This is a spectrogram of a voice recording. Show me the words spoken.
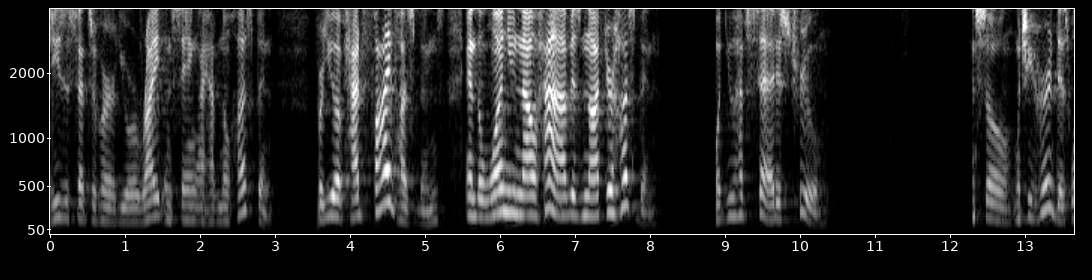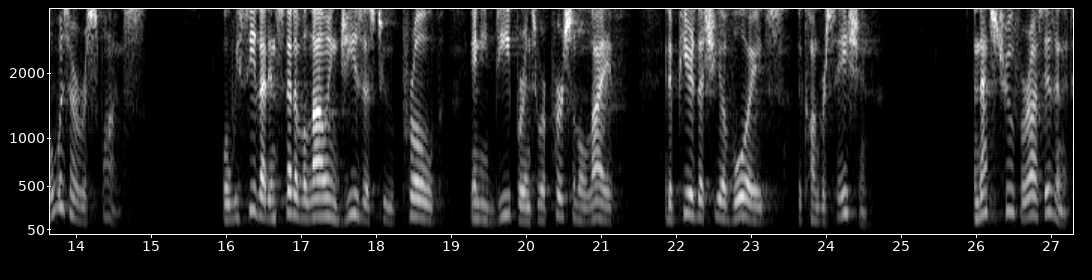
Jesus said to her, You are right in saying, I have no husband. For you have had five husbands, and the one you now have is not your husband. What you have said is true. And so, when she heard this, what was her response? Well, we see that instead of allowing Jesus to probe any deeper into her personal life, it appears that she avoids the conversation. And that's true for us, isn't it?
